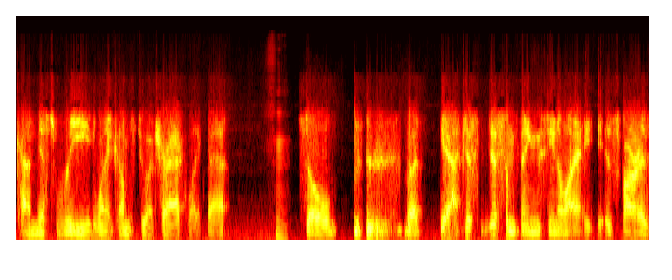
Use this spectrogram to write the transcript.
kind of misread when it comes to a track like that. Hmm. So, but yeah, just just some things, you know, I, as far as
